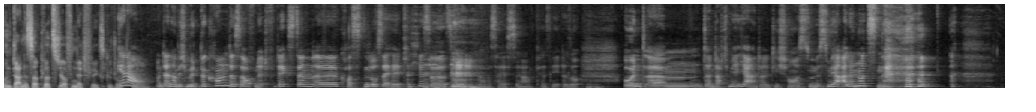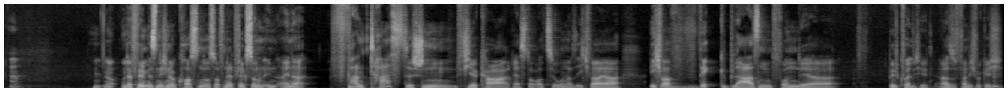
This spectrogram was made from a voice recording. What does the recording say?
Und dann ist er plötzlich auf Netflix gedroppt. Genau. worden. Und dann habe ich mitbekommen, dass er auf Netflix dann äh, kostenlos erhältlich ist. Also, ja, was heißt ja per se? Also, und ähm, dann dachte ich mir, ja, die Chance müssen wir alle nutzen. Ja, und der Film ist nicht nur kostenlos auf Netflix, sondern in einer fantastischen 4K-Restauration. Also ich war ja, ich war weggeblasen von der Bildqualität. Also fand ich wirklich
